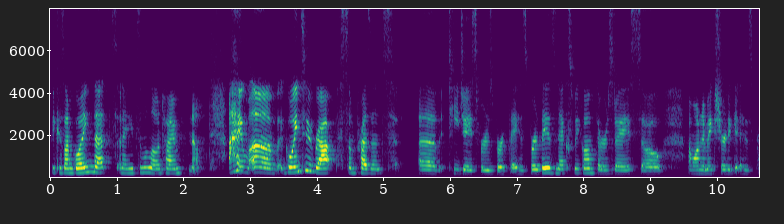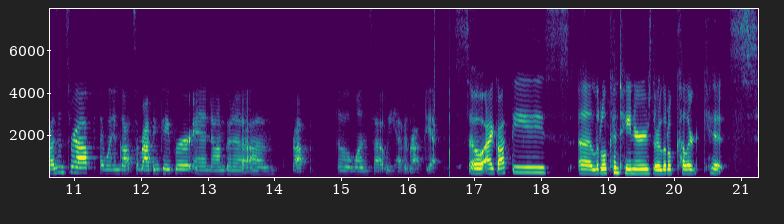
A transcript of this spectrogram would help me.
because i'm going nuts and i need some alone time no i'm um going to wrap some presents of TJ's for his birthday. His birthday is next week on Thursday, so I wanted to make sure to get his presents wrapped. I went and got some wrapping paper, and now I'm gonna um, wrap the ones that we haven't wrapped yet. So I got these uh, little containers, they're little color kits,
